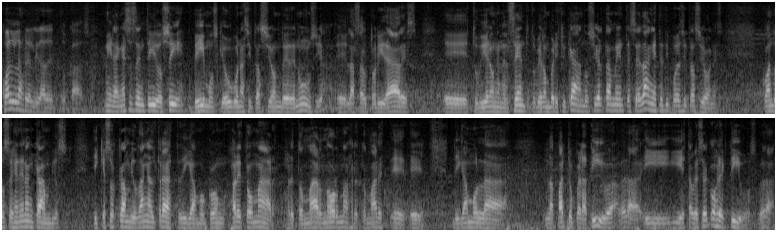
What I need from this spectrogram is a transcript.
¿Cuál es la realidad de tu caso? Mira, en ese sentido sí, vimos que hubo una situación de denuncia, las autoridades estuvieron en el centro, estuvieron verificando, ciertamente se dan este tipo de situaciones cuando se generan cambios y que esos cambios dan al traste, digamos, con retomar, retomar normas, retomar, este, eh, digamos, la, parte operativa, ¿verdad? Y, establecer correctivos, ¿verdad?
